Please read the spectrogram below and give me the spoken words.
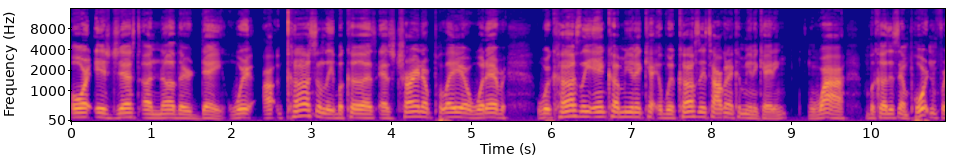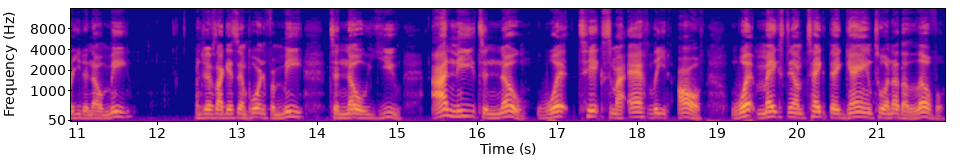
or it's just another day. We're uh, constantly because as trainer, player, whatever, we're constantly in communicate. We're constantly talking and communicating. Why? Because it's important for you to know me, just like it's important for me to know you. I need to know what ticks my athlete off, what makes them take their game to another level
